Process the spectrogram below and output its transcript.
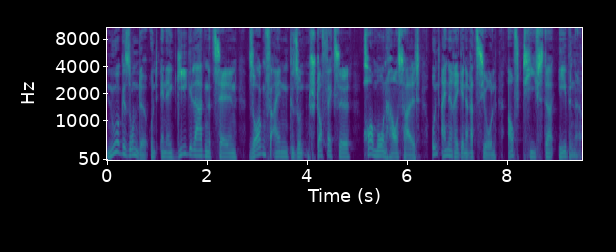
Nur gesunde und energiegeladene Zellen sorgen für einen gesunden Stoffwechsel, Hormonhaushalt und eine Regeneration auf tiefster Ebene.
